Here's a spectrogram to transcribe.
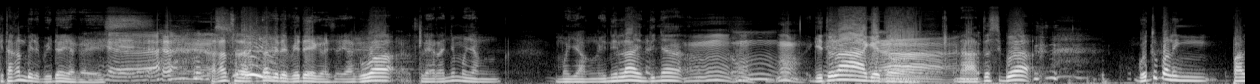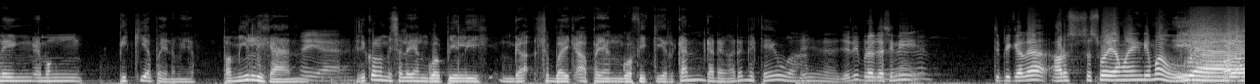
kita kan beda-beda ya guys. Kita kan selera kita beda-beda ya guys. Ya gua seleranya mau yang yang inilah intinya gitulah gitu. Nah. Nah, terus gua gua tuh paling paling emang picky apa ya namanya? Pemilih kan. Iya. Jadi kalau misalnya yang gua pilih nggak sebaik apa yang gua pikirkan, kadang-kadang kecewa. Iya, jadi Bragas ini tipikalnya harus sesuai sama yang dia mau. Iya. Kalau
